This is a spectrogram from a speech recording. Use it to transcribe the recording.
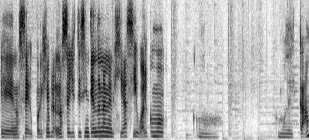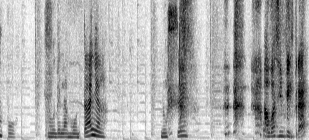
Eh, no sé, por ejemplo, no sé, yo estoy sintiendo una energía así igual como, como, como del campo, como de las montañas. No sé, Agua sin filtrar.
